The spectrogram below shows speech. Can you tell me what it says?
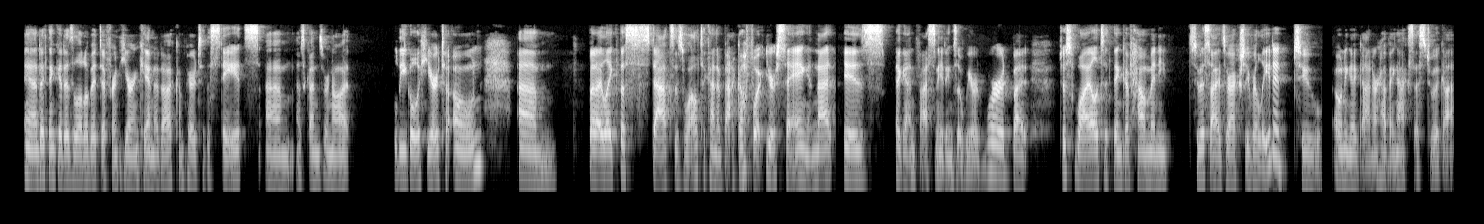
And I think it is a little bit different here in Canada compared to the States, um, as guns are not legal here to own. Um, but I like the stats as well to kind of back up what you're saying. And that is, again, fascinating is a weird word, but just wild to think of how many suicides are actually related to owning a gun or having access to a gun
